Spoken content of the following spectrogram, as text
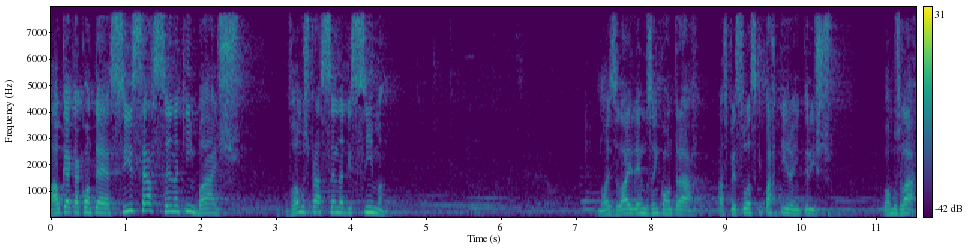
Aí o que é que acontece? Isso é a cena aqui embaixo. Vamos para a cena de cima. Nós lá iremos encontrar as pessoas que partiram em Cristo. Vamos lá.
